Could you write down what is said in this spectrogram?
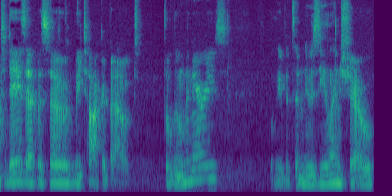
today's episode, we talk about The Luminaries. I believe it's a New Zealand show.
